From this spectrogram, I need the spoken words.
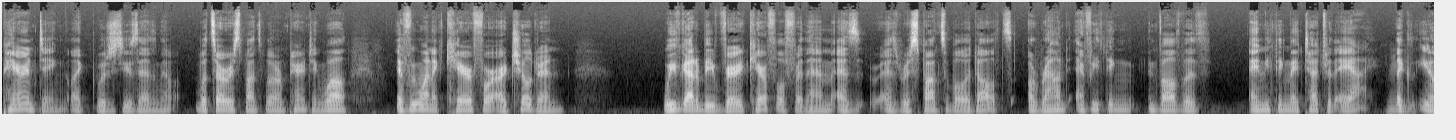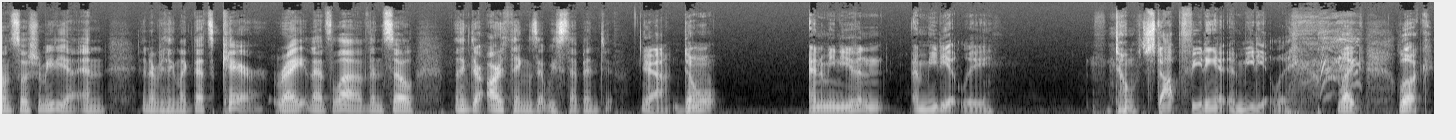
parenting like we'll just use that as an example. what's our responsibility on parenting well if we want to care for our children we've got to be very careful for them as as responsible adults around everything involved with anything they touch with AI, like you know, on social media and and everything. Like that's care, right? And that's love. And so I think there are things that we step into. Yeah. Don't, and I mean, even immediately, don't stop feeding it immediately. like, look,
